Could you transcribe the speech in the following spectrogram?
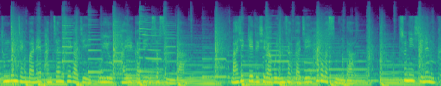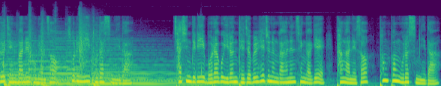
둥근 쟁반에 반찬 세 가지, 우유, 과일까지 있었습니다. 맛있게 드시라고 인사까지 하고 갔습니다. 순희 씨는 그 쟁반을 보면서 소름이 돋았습니다. 자신들이 뭐라고 이런 대접을 해주는가 하는 생각에 방 안에서 펑펑 울었습니다.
